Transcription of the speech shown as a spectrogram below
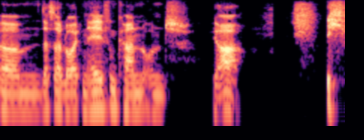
ähm, dass er Leuten helfen kann. Und ja, ich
